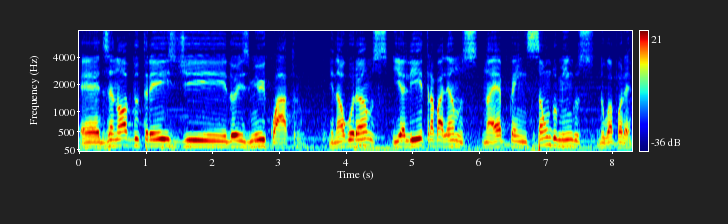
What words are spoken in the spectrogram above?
É 19 de 3 de 2004. Inauguramos e ali trabalhamos na época em São Domingos do Guaporé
